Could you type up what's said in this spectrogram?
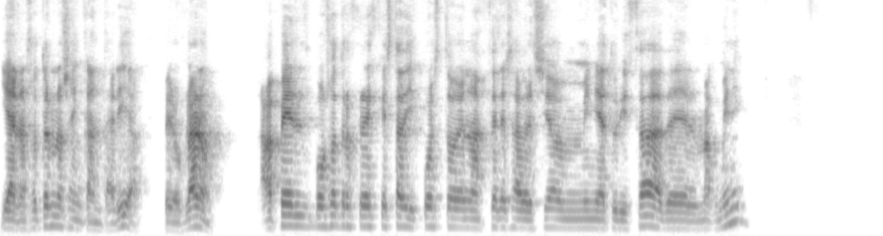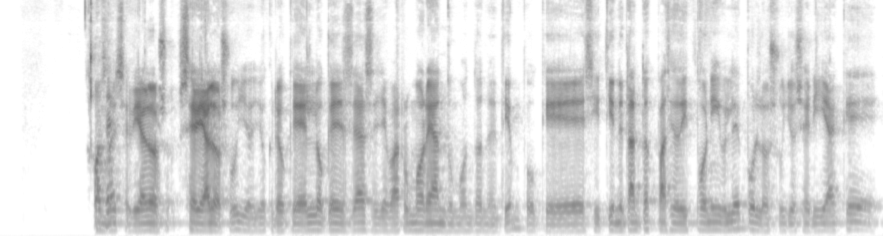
Y a nosotros nos encantaría. Pero claro, Apple, ¿vosotros creéis que está dispuesto en hacer esa versión miniaturizada del Mac Mini? José. Hombre, sería lo, su- sería lo suyo. Yo creo que es lo que ya se lleva rumoreando un montón de tiempo. Que si tiene tanto espacio disponible, pues lo suyo sería que,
